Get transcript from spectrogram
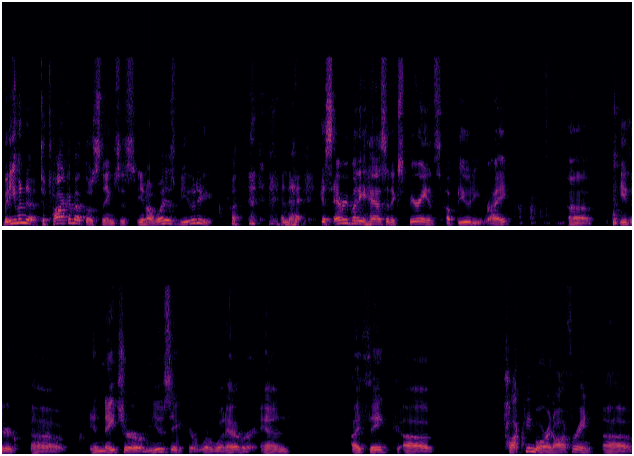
but even to, to talk about those things is you know what is beauty? And because everybody has an experience of beauty right? Uh, either uh, in nature or music or, or whatever. And i think uh, talking more and offering uh,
